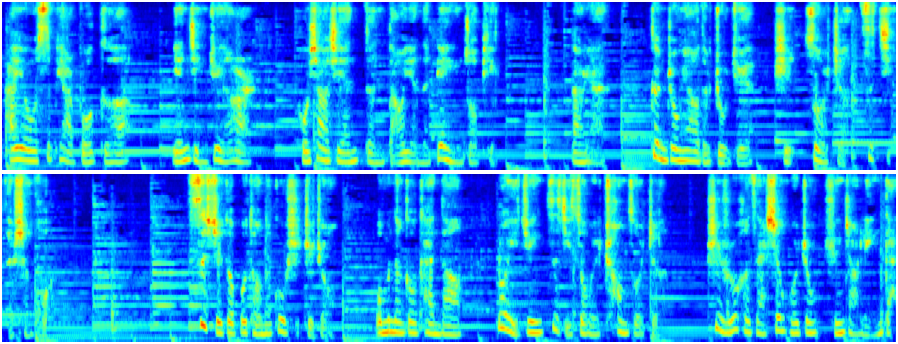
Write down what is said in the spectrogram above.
还有斯皮尔伯格、岩井俊二、侯孝贤等导演的电影作品。当然，更重要的主角是作者自己的生活。四十个不同的故事之中，我们能够看到骆以军自己作为创作者是如何在生活中寻找灵感。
